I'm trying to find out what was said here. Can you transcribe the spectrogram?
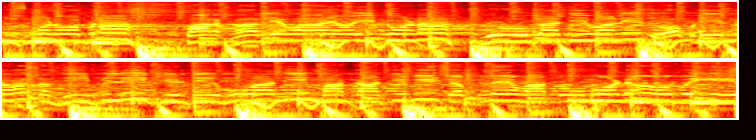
દુશ્મન ઓપણો પારખા લેવાયો ઈ ટોણા. ગુરુ ગાદી વાળી ઝોપડી ન સધી પીલી કીર્તિ ભુવાની માતા જેવી સપને વાતો મોઢ ભઈ.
